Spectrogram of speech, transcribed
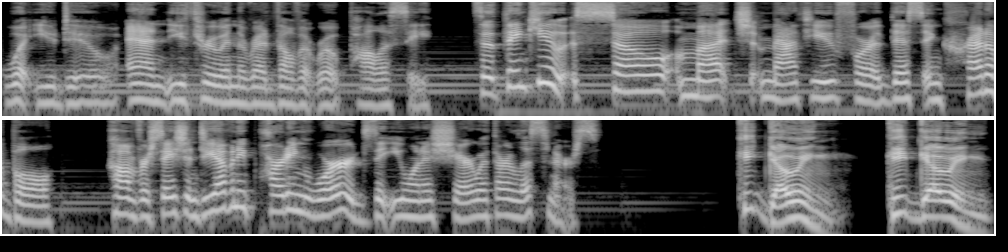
what you do. And you threw in the red velvet rope policy. So thank you so much, Matthew, for this incredible conversation. Do you have any parting words that you want to share with our listeners? Keep going. Keep going.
